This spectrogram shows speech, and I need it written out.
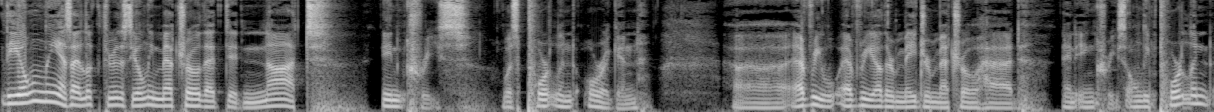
the only as I look through this, the only metro that did not increase was Portland, Oregon. Uh, every every other major metro had an increase. Only Portland,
